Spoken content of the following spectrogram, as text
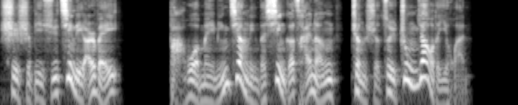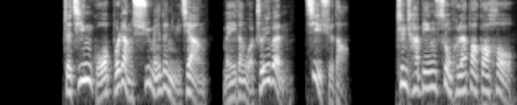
事事必须尽力而为。把握每名将领的性格才能，正是最重要的一环。这巾帼不让须眉的女将，没等我追问，继续道：“侦察兵送回来报告后，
